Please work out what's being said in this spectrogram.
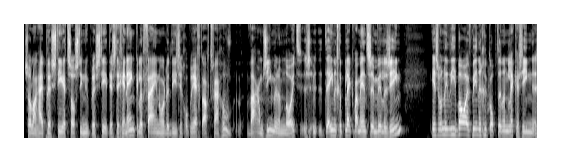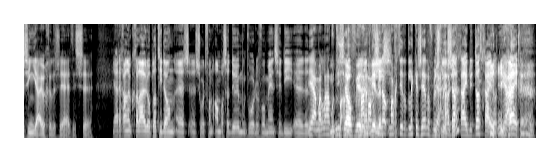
Zolang hij presteert zoals hij nu presteert, is er geen enkele Feyenoorder die zich oprecht achtervraagt... Hoe, waarom zien we hem nooit? Dus de enige plek waar mensen hem willen zien... is wanneer hij die bal heeft binnengekopt en hem lekker zien, zien juichen. Dus ja, het is... eh, Ja, er gaan ook geluiden op dat hij dan eh, een soort van ambassadeur moet worden voor mensen die... eh, de- ja, maar laat Moet hij maar- zelf maar willen- mag, hij willen. dat, mag hij dat lekker zelf beslissen? dat ga je, dat ga je dat nu Ja. krijgen.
